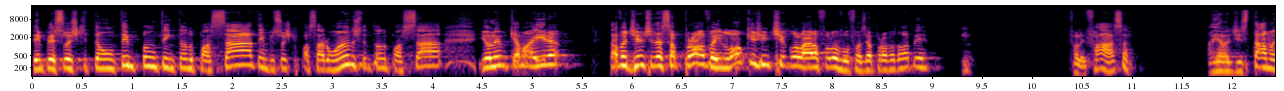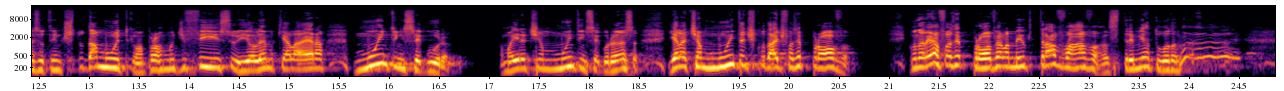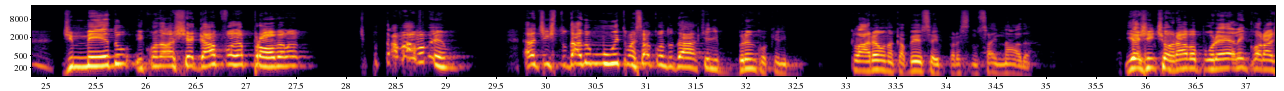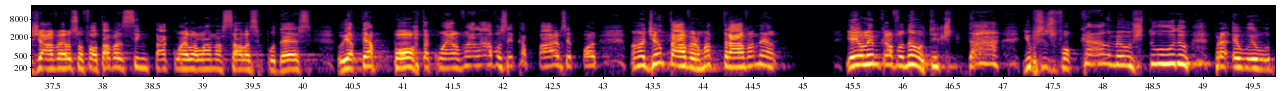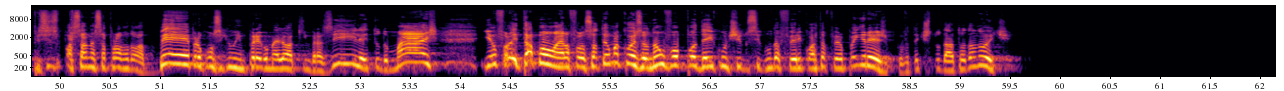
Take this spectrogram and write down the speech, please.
Tem pessoas que estão um tempão tentando passar, tem pessoas que passaram anos tentando passar. E eu lembro que a Maíra estava diante dessa prova, e logo que a gente chegou lá, ela falou: Vou fazer a prova da OAB. Falei, faça. Aí ela disse: Tá, mas eu tenho que estudar muito, que é uma prova muito difícil. E eu lembro que ela era muito insegura. A Maíra tinha muita insegurança e ela tinha muita dificuldade de fazer prova. Quando ela ia fazer prova, ela meio que travava, ela se tremia toda. De medo, e quando ela chegava para fazer a prova, ela tipo, travava mesmo. Ela tinha estudado muito, mas sabe quando dá aquele branco, aquele clarão na cabeça e parece que não sai nada? E a gente orava por ela, encorajava ela, só faltava sentar com ela lá na sala se pudesse. Eu ia até a porta com ela, vai lá, você é capaz, você pode. Mas não adiantava, era uma trava nela. E aí eu lembro que ela falou: não, eu tenho que estudar, e eu preciso focar no meu estudo, pra, eu, eu preciso passar nessa prova da OAB para eu conseguir um emprego melhor aqui em Brasília e tudo mais. E eu falei: tá bom. Aí ela falou: só tem uma coisa, eu não vou poder ir contigo segunda-feira e quarta-feira para a igreja, porque eu vou ter que estudar toda noite.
